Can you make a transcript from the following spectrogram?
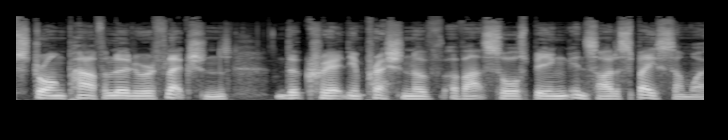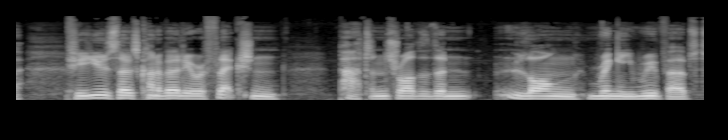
strong, powerful early reflections that create the impression of, of that source being inside a space somewhere. If you use those kind of early reflection patterns rather than long, ringy reverbs,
